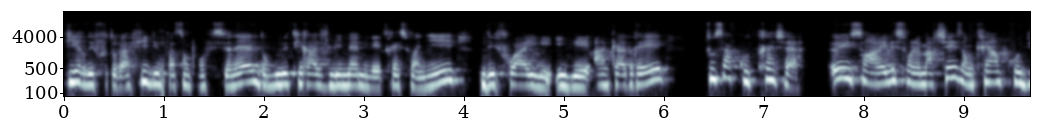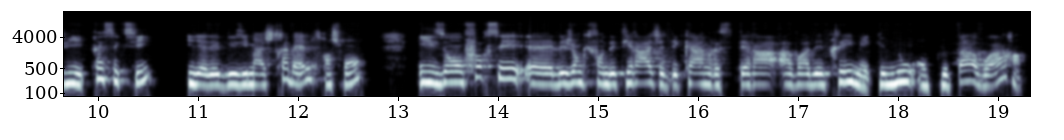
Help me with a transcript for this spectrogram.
tire des photographies d'une façon professionnelle, donc le tirage lui-même, il est très soigné. Des fois, il, il est encadré. Tout ça coûte très cher. Eux, ils sont arrivés sur le marché, ils ont créé un produit très sexy. Il y a des, des images très belles, franchement. Ils ont forcé euh, les gens qui font des tirages des cadres, etc., à avoir des prix, mais que nous, on peut pas avoir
